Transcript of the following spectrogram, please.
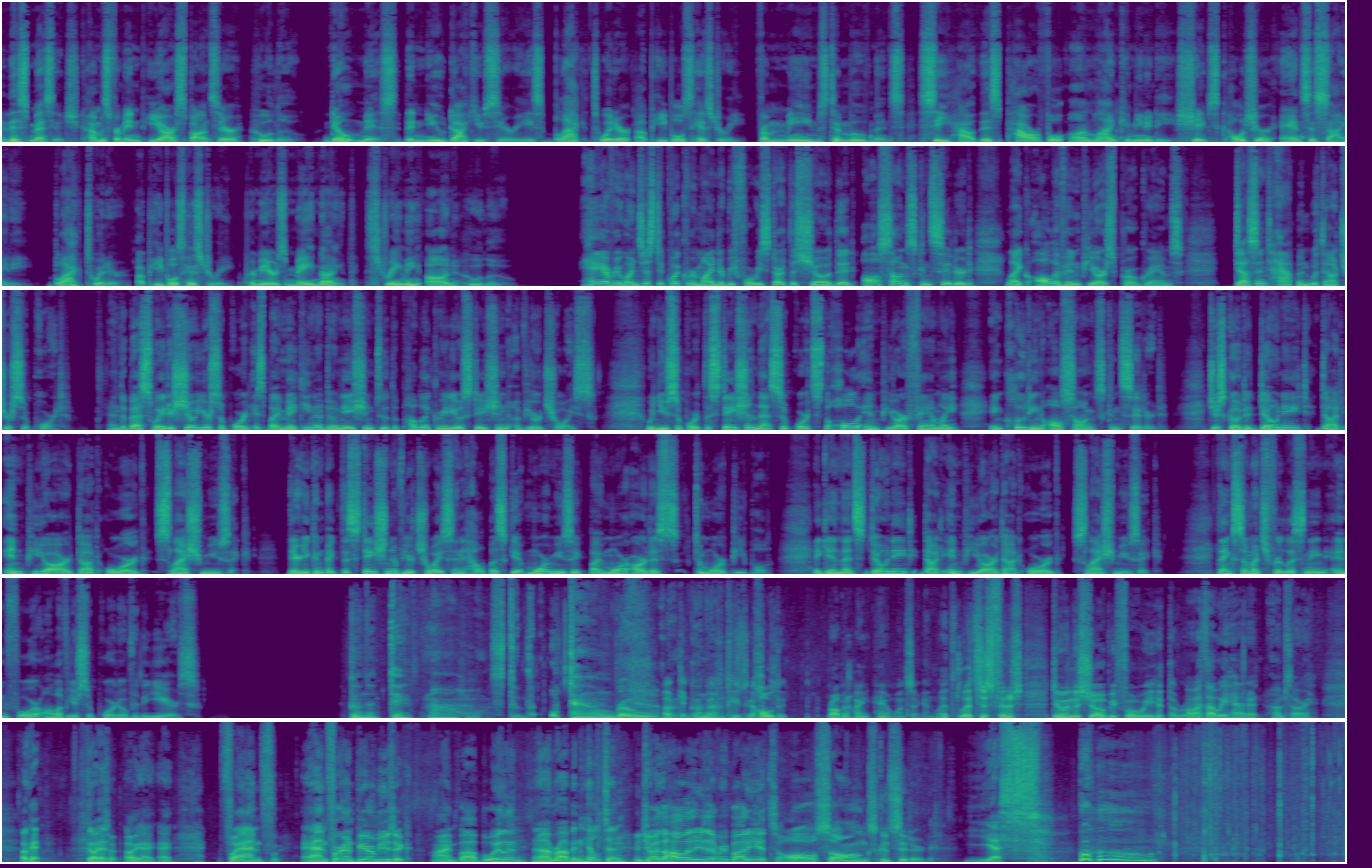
This message comes from NPR sponsor Hulu. Don't miss the new docuseries Black Twitter: A People's History. From memes to movements, see how this powerful online community shapes culture and society. Black Twitter: A People's History premieres May 9th, streaming on Hulu. Hey everyone, just a quick reminder before we start the show that All Songs Considered, like all of NPR's programs, doesn't happen without your support. And the best way to show your support is by making a donation to the public radio station of your choice. When you support the station, that supports the whole NPR family, including All Songs Considered. Just go to donate.npr.org/music. There you can pick the station of your choice and help us get more music by more artists to more people. Again, that's donate.npr.org/music. Thanks so much for listening and for all of your support over the years. Gonna take my horse to the old town road. Okay, Gonna... hold it, Robin. Hang, hang on one second. Let's let's just finish doing the show before we hit the road. Oh, I thought we had it. I'm sorry. Okay, go ahead. So, oh, I, I, for, and, for, and for NPR Music, I'm Bob Boilen. And I'm Robin Hilton. Enjoy the holidays, everybody. It's all songs considered. Yes. Woohoo!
